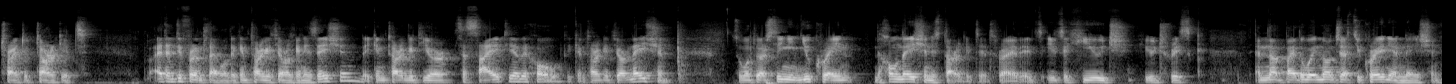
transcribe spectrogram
try to target at a different level. They can target your organization, they can target your society as a whole, they can target your nation. So what we're seeing in Ukraine, the whole nation is targeted, right? It's, it's a huge, huge risk and not by the way not just ukrainian nation.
